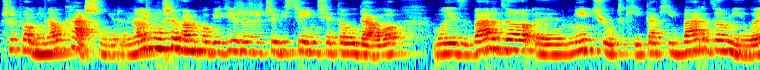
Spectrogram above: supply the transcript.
przypominał kaszmir. No i muszę Wam powiedzieć, że rzeczywiście im się to udało, bo jest bardzo y, mięciutki, taki bardzo miły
